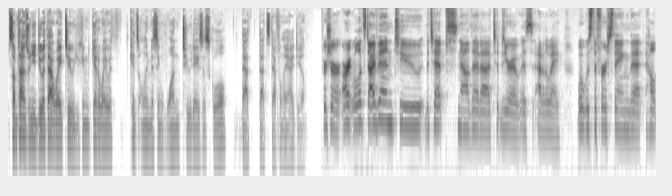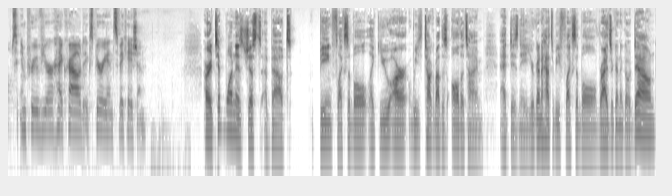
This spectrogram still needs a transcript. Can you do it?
Sometimes when you do it that way too, you can get away with kids only missing one, two days of school. That that's definitely ideal. For sure. All right. Well, let's dive into the tips now that uh, tip zero is out of the way. What was the first thing that helped improve your high crowd experience vacation? All right. Tip one is just about being flexible. Like you are, we talk about this all the time at Disney. You're going to have to be flexible. Rides are going to go down.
